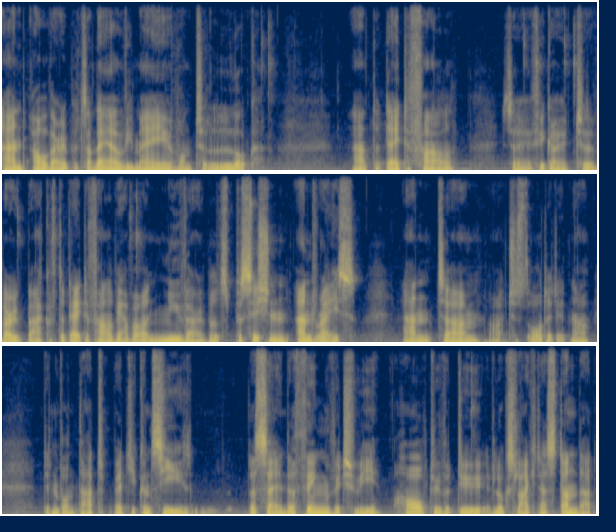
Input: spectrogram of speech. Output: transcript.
And our variables are there. We may want to look at the data file. So if you go to the very back of the data file we have our new variables position and race and um, I just ordered it now didn't want that but you can see the same the thing which we hoped we would do, it looks like it has done that.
